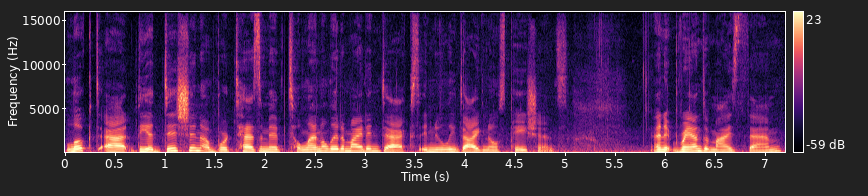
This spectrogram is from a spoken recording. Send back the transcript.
looked at the addition of bortezomib to lenalidomide and dex in newly diagnosed patients. And it randomized them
